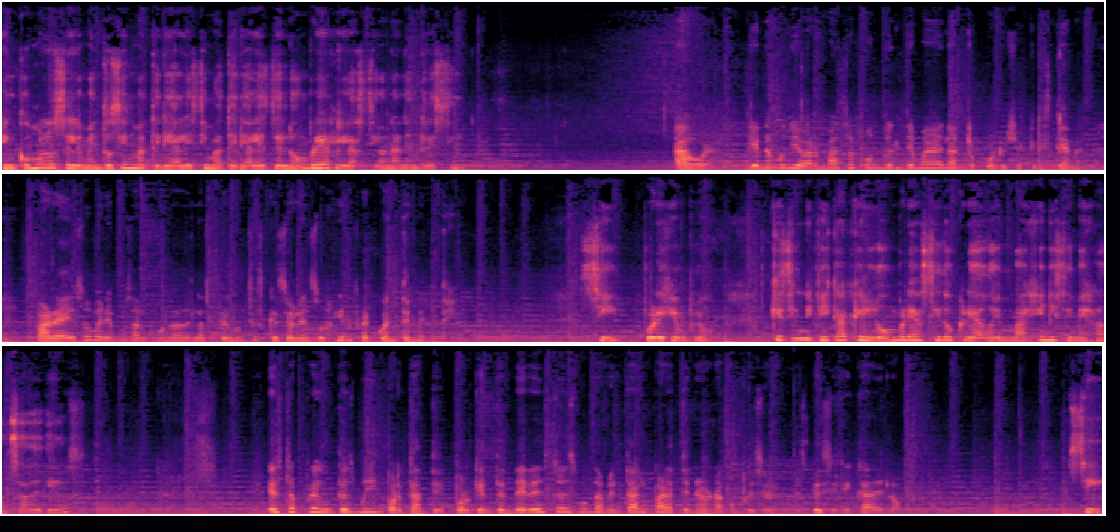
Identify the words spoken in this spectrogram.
en cómo los elementos inmateriales y materiales del hombre relacionan entre sí. Ahora, queremos llevar más a fondo el tema de la antropología cristiana. Para eso veremos algunas de las preguntas que suelen surgir frecuentemente. Sí, por ejemplo, ¿qué significa que el hombre ha sido creado a imagen y semejanza de Dios? Esta pregunta es muy importante porque entender esto es fundamental para tener una comprensión específica del hombre. Sí,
